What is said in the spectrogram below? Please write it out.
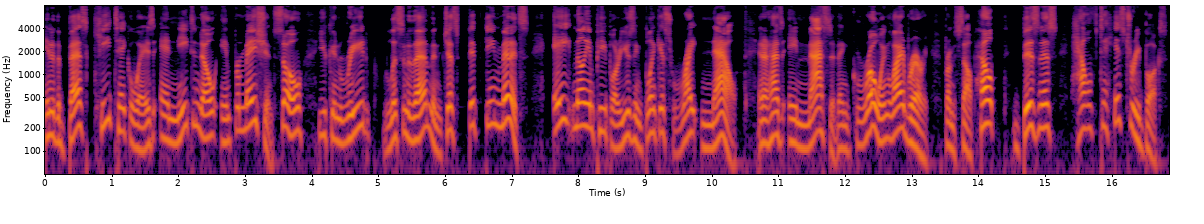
into the best key takeaways and need to know information so you can read, listen to them in just 15 minutes. 8 million people are using Blinkist right now, and it has a massive and growing library from self help, business, health to history books.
